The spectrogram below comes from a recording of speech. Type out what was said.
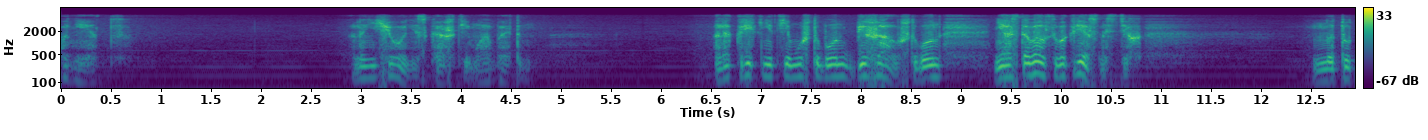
О, нет. Она ничего не скажет ему об этом. Она крикнет ему, чтобы он бежал, чтобы он не оставался в окрестностях. Но тут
